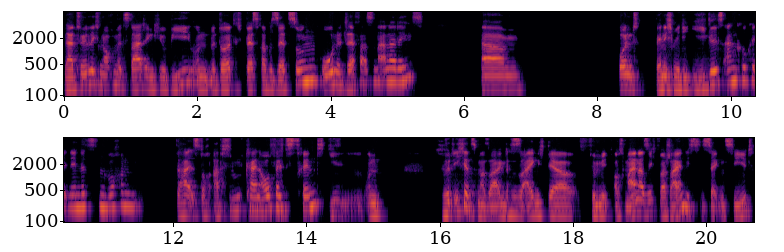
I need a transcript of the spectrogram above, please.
natürlich noch mit Starting QB und mit deutlich besserer Besetzung, ohne Jefferson allerdings. Ähm, und wenn ich mir die Eagles angucke in den letzten Wochen, da ist doch absolut kein Aufwärtstrend. Die, und würde ich jetzt mal sagen, das ist eigentlich der für mich aus meiner Sicht wahrscheinlichste Second Seed,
